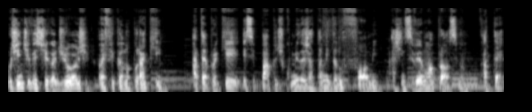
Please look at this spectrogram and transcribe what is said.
O Gente Investiga de hoje vai ficando por aqui. Até porque esse papo de comida já tá me dando fome. A gente se vê numa próxima. Até.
